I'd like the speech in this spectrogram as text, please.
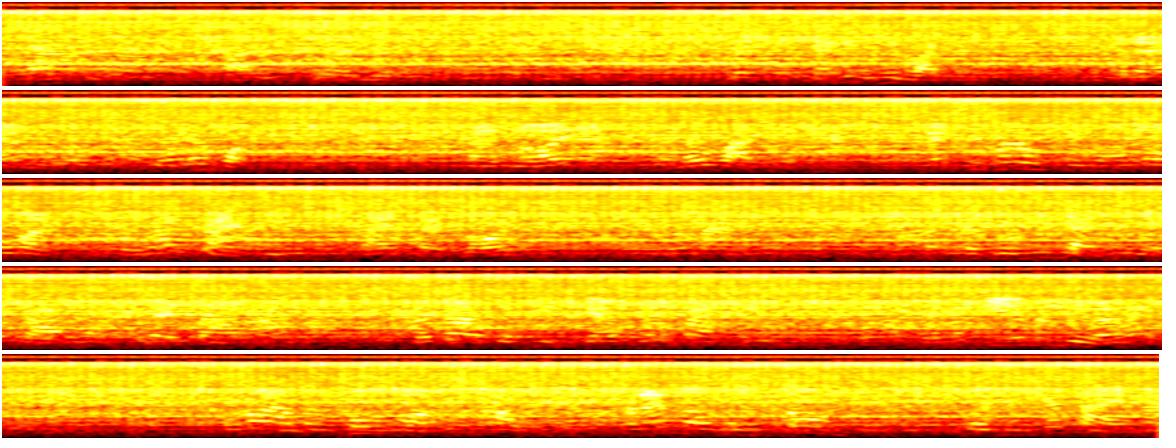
้างล่างสายไฟเลยแล้วแค่นี้กี่วัตต์แล้วแล้วทั้งหมดแปด ร้อยนะแปดร้อยวัตต์แม็กซิมัมคือกิโลวัตต์แต่ว่าจ่ายจริงจ่ายแปดร้อยประมาณนี้แต่ตัวนี้ใหญ่ที่ใหญ่ตามใหญ่ตามแล้วก็จะกินแก๊สเพิ่มมากขึ้นแต่เมื่อกี้มันเหลือเพราะว่ามันพุ่งออกเข้าเนี่ยเพราะนั้นเราหุงต้มตัวนึงก็ใส่มา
